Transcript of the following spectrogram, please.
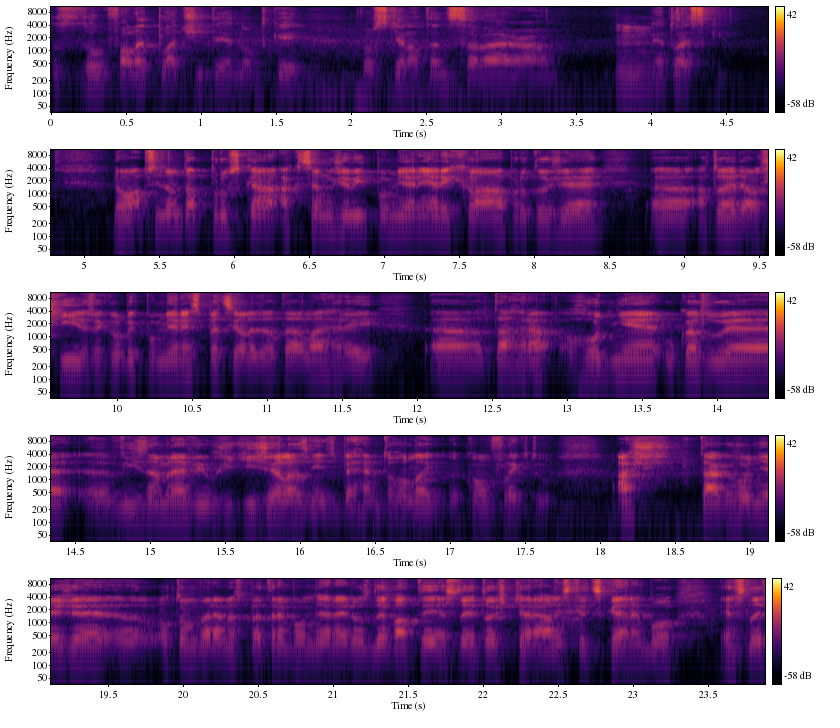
zoufale tlačí ty jednotky prostě na ten sever a hmm. je to hezký. No a přitom ta pruská akce může být poměrně rychlá, protože, eh, a to je další, řekl bych poměrně specialita téhle hry, eh, ta hra hodně ukazuje eh, významné využití železnic během tohohle konfliktu. Až tak hodně, že eh, o tom vedeme s Petrem poměrně dost debaty, jestli je to ještě realistické, nebo jestli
